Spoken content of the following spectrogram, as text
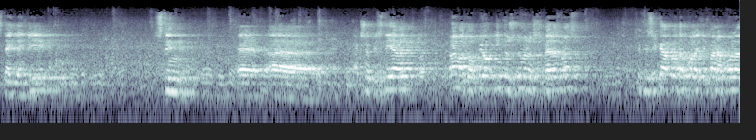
στην αλληλεγγύη, στην ε, ε, αξιοπιστία, πράγμα το οποίο είναι το ζητούμενος στις μέρες μας και φυσικά πρώτα απ' όλα και πάνω απ' όλα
